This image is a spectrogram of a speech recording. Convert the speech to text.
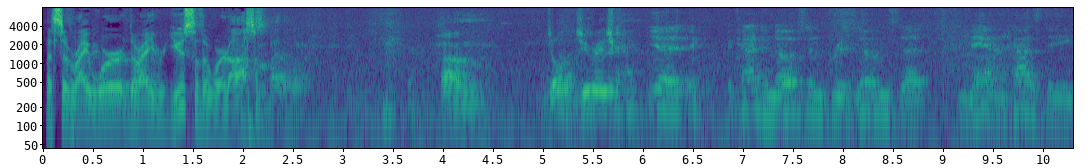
That's the right word, the right use of the word awesome, by the way. Um, Joel, did you raise your hand? Yeah, it, it kind of denotes and presumes that man has the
